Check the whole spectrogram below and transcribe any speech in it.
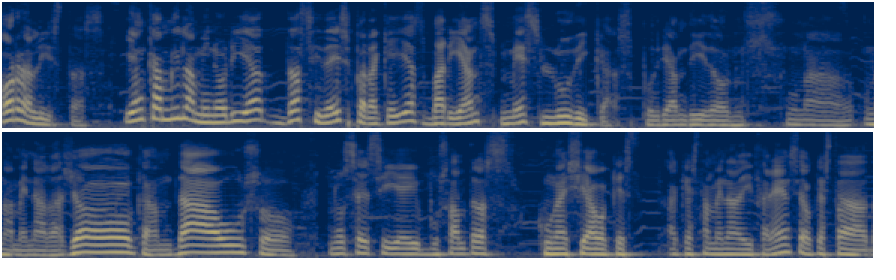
o realistes. I en canvi la minoria decideix per aquelles variants més lúdiques. Podríem dir, doncs, una, una mena de joc, amb daus, o no sé si vosaltres coneixeu aquest, aquesta mena de diferència o aquesta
